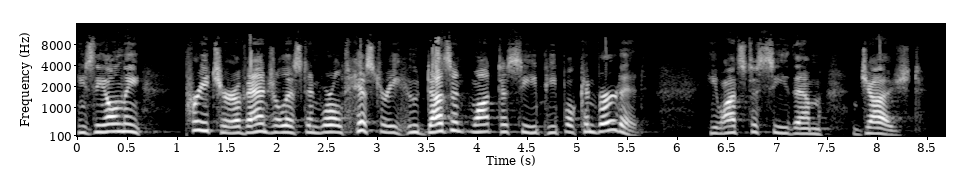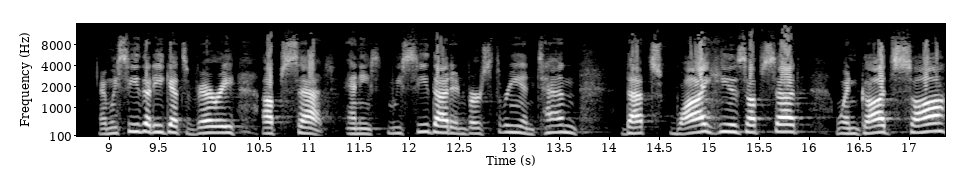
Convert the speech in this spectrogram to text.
He's the only preacher, evangelist in world history who doesn't want to see people converted. He wants to see them judged. And we see that he gets very upset. And he, we see that in verse 3 and 10. That's why he is upset. When God saw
